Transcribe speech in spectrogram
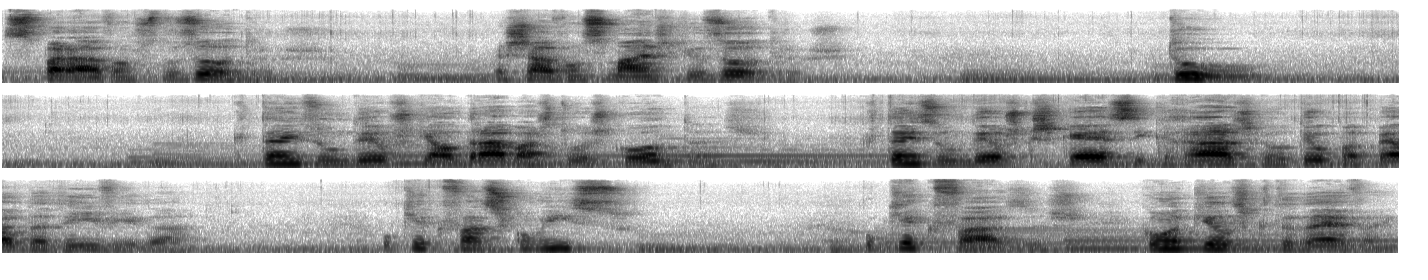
Separavam-se dos outros. Achavam-se mais que os outros. Tu, que tens um Deus que aldraba as tuas contas, que tens um Deus que esquece e que rasga o teu papel da dívida, o que é que fazes com isso? O que é que fazes com aqueles que te devem?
